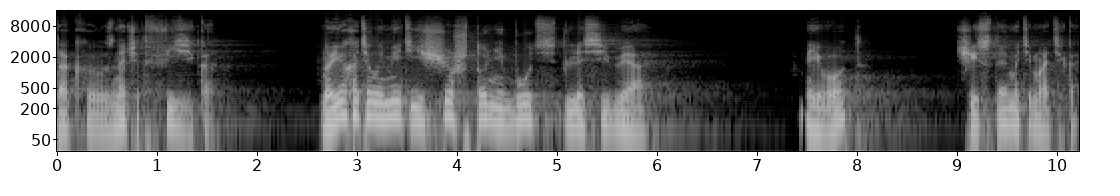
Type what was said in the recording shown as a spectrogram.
так значит физика. Но я хотел иметь еще что-нибудь для себя. И вот, чистая математика.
